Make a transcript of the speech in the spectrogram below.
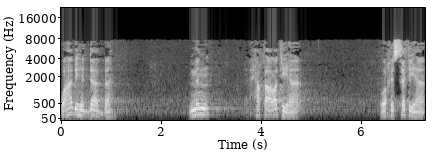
وهذه الدابة من حقارتها وخستها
